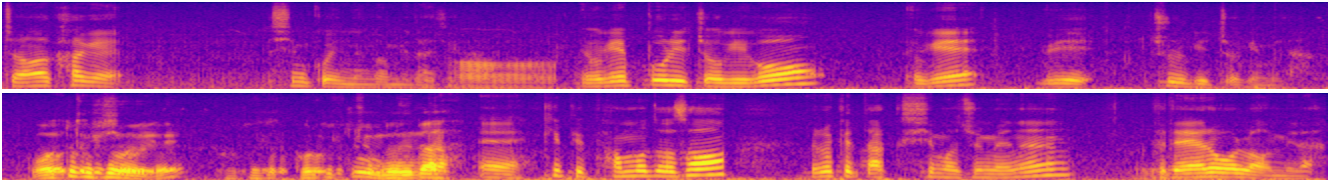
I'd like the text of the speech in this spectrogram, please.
정확하게 심고 있는 겁니다 지금. 아, 요게 뿌리 쪽이고 요게 위에 줄기 쪽입니다. 어떻게 심어야 돼? 그렇게, 그렇게 쭉 넣는다? 예, 깊이 파묻어서 이렇게 딱 심어주면은 그대로 올라옵니다.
